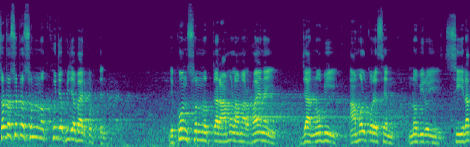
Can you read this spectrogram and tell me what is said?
ছোট ছোট সুন্নত খুঁজে খুঁজে বাইর করতেন। যে কোন সুন্নতটার আমল আমার হয় নাই, যা নবী আমল করেছেন, নবীর ওই সিরাত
